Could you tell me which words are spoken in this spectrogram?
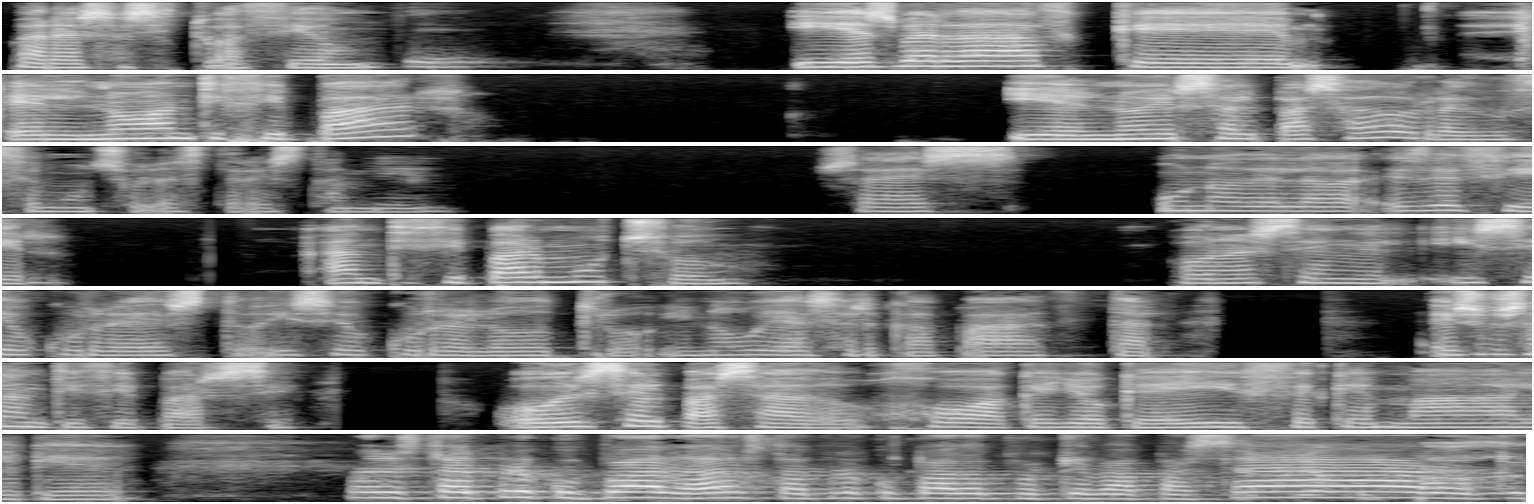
para esa situación. Y es verdad que el no anticipar y el no irse al pasado reduce mucho el estrés también. O sea, es uno de la, es decir, anticipar mucho ponerse en el y si ocurre esto, y si ocurre lo otro, y no voy a ser capaz, tal. Eso es anticiparse. O irse al pasado, jo, aquello que hice, qué mal, que... Bueno, estar preocupada, estar preocupado por qué va a pasar. O qué...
